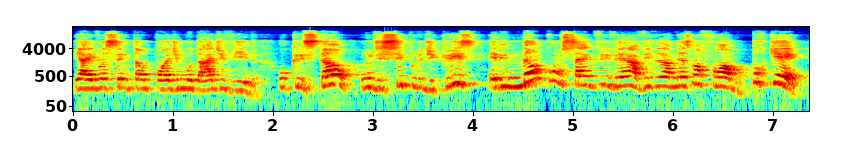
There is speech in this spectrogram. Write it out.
E aí você então pode mudar de vida. O cristão, um discípulo de Cristo, ele não consegue viver a vida da mesma forma. Por quê?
